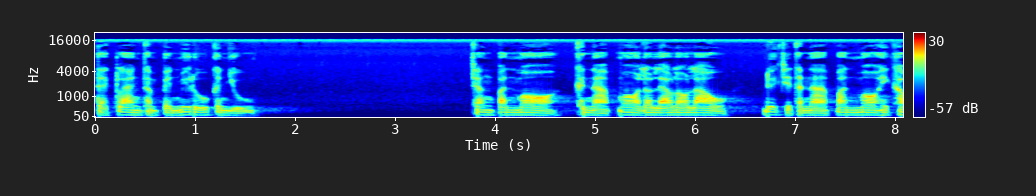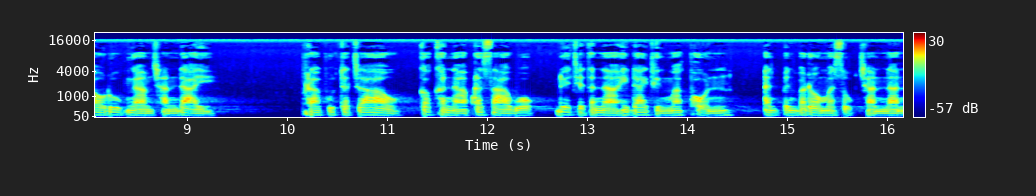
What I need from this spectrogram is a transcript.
แต่แกล้งทำเป็นไม่รู้กันอยู่ ช่างปั้นหม้อขนาบหม้อแล้วแล้วเล่าเล่าด้วยเจตนาปั้นหม้อให้เข้ารูปงามชั้นใด พระพุทธเจ้าก็ขนาบพระสาวกด้วยเจตนาให้ได้ถึงมรรคผล อันเป็นบรมสุขชั้นนั้น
